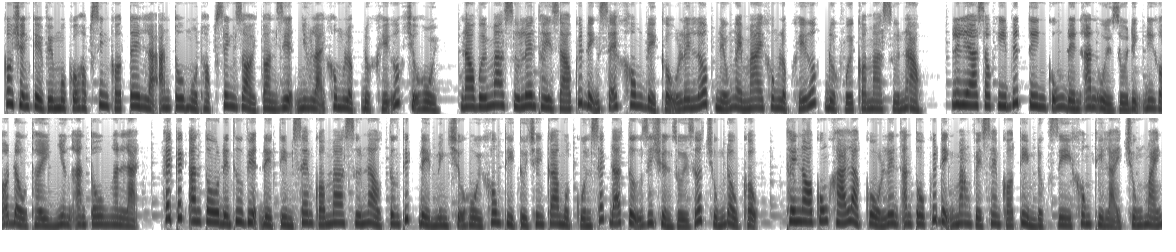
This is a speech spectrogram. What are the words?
Câu chuyện kể về một cậu học sinh có tên là Anto, một học sinh giỏi toàn diện nhưng lại không lập được khế ước triệu hồi. Nào với ma sứ lên thầy giáo quyết định sẽ không để cậu lên lớp nếu ngày mai không lập khế ước được với con ma sứ nào. Lilia sau khi biết tin cũng đến an ủi rồi định đi gõ đầu thầy nhưng Anto ngăn lại. Hết cách Anto đến thư viện để tìm xem có ma sứ nào tương thích để mình triệu hồi không thì từ trên ca một cuốn sách đã tự di chuyển rồi rớt trúng đầu cậu. Thấy nó cũng khá là cổ lên Anto quyết định mang về xem có tìm được gì không thì lại trúng mánh.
